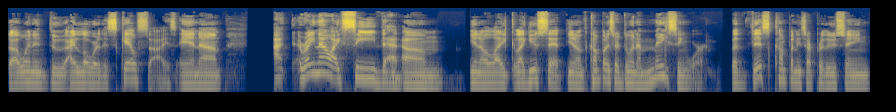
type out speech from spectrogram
So I went into I lowered the scale size and um I right now I see that um you know like like you said, you know, the companies are doing amazing work, but these companies are producing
